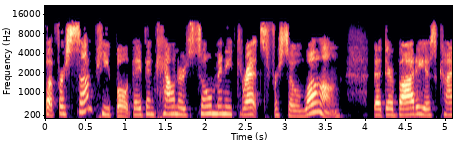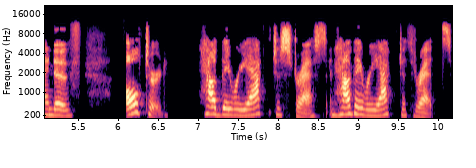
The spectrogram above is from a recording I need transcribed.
But for some people, they've encountered so many threats for so long that their body is kind of altered how they react to stress and how they react to threats.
